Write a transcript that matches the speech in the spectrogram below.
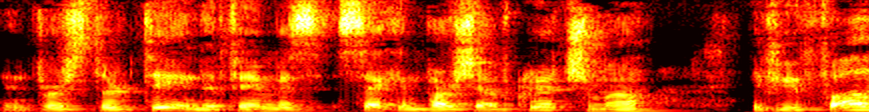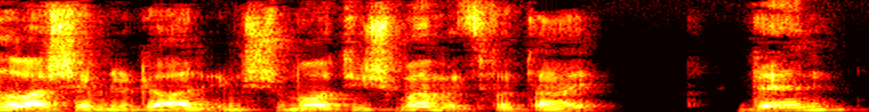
in verse 13, the famous second parsha of Kriyat if you follow Hashem your God, im shemot tishma mitzvotai, then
